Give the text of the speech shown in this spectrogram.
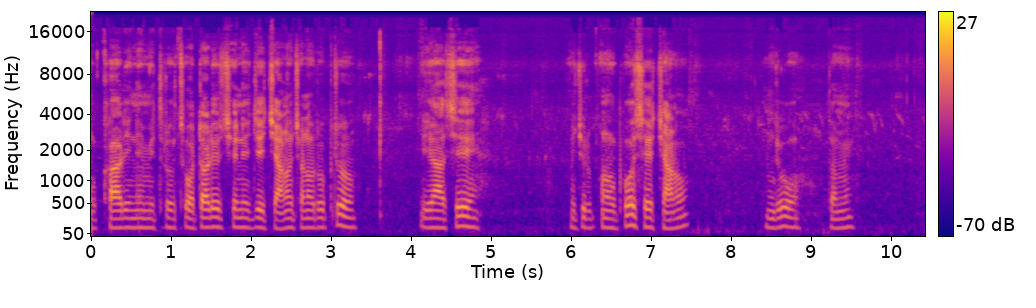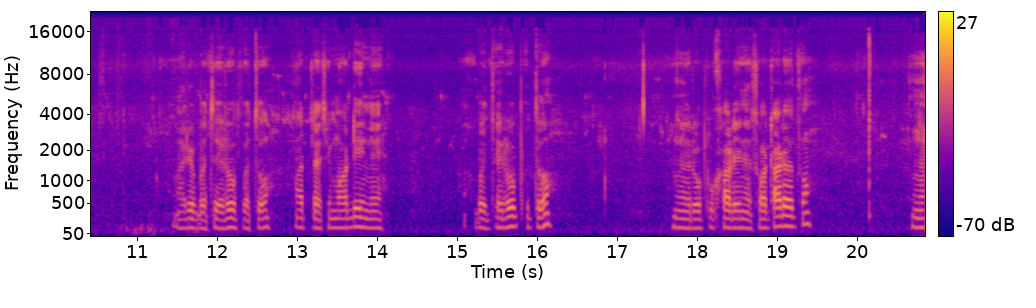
ઉખાડીને મિત્રો ચોંટાડ્યો છે ને જે ચાણો ચાણો રોપ્યો એ આ છે. મિત્રો પણ ઊભો છે ચાણો. જુઓ તમે. અરે બધે રોપ હતો. આટલાથી મોડીને બધે રોપ હતો. ને રોપ ઉખાડીને ચોંટાડ્યો હતો. ને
